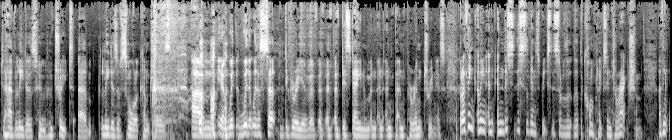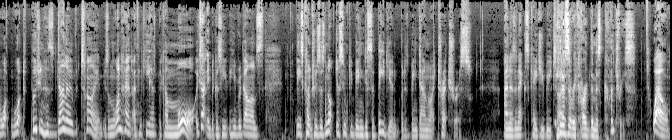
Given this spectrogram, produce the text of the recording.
to have leaders who who treat um, leaders of smaller countries, um, you know, with with with a certain degree of of, of, of disdain and, and, and, and peremptoriness. But I think, I mean, and, and this this again speaks to this sort of the, the complex interaction. I think what what Putin has done over time is, on the one hand, I think he has become more exactly because he he regards these countries as not just simply being disobedient, but as being downright treacherous. And as an ex KGB He doesn't regard them as countries. well,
